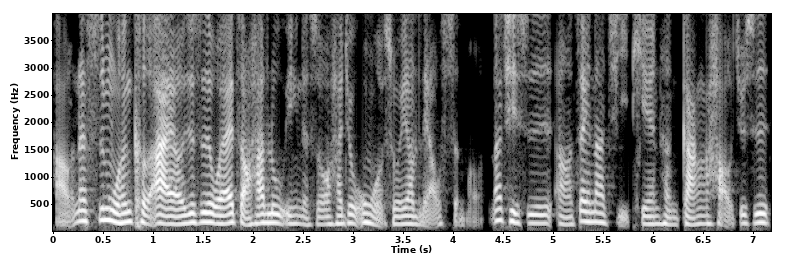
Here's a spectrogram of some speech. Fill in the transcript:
好，那师母很可爱哦，就是我来找他录音的时候，他就问我说要聊什么。那其实啊，在那几天很刚好，就是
